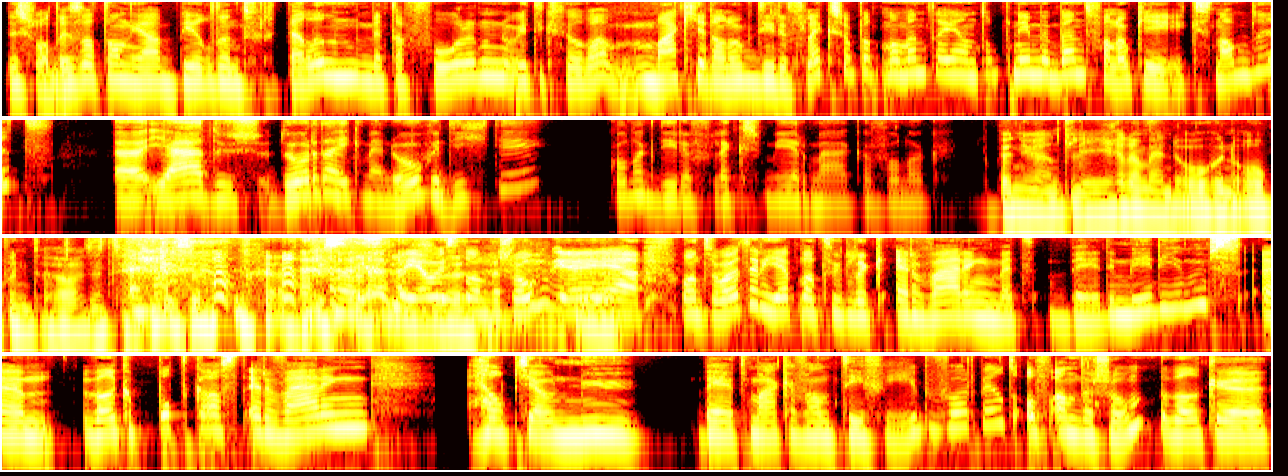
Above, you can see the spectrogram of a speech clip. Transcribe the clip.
Dus wat is dat dan? Ja, beeldend vertellen, metaforen, weet ik veel wat. Maak je dan ook die reflex op het moment dat je aan het opnemen bent van oké, ik snap dit? Eh, ja, dus doordat ik mijn ogen dicht deed, kon ik die reflex meer maken, vond ik. Ik ben nu aan het leren om mijn ogen open te houden tijdens. Dus dat Bij jou is eh, het andersom. Ja, ja. ja. ja. Want Wouter, je hebt natuurlijk ervaring met beide mediums. Ehm, welke podcastervaring helpt jou nu bij het maken van tv bijvoorbeeld? Of andersom, welke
